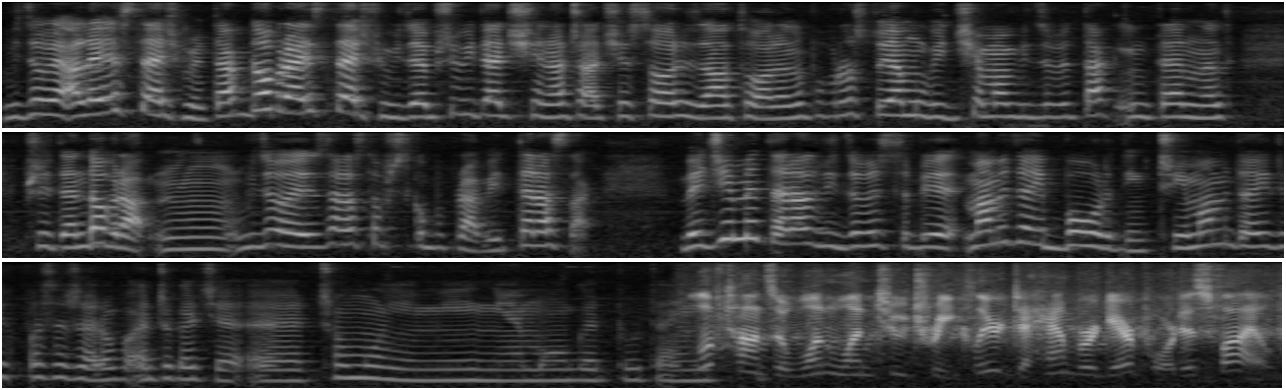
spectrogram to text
Widzowie, ale jesteśmy, tak? Dobra, jesteśmy. Widzowie, przywitajcie się na czacie, sorry za to, ale no po prostu ja mówię, dzisiaj mam widzowie tak internet przy ten. Dobra, mm, widzowie, zaraz to wszystko poprawię. Teraz tak, będziemy teraz widzowie sobie, mamy tutaj boarding, czyli mamy tutaj tych pasażerów, ale czekajcie, e, czemu mi nie mogę tutaj... Lufthansa 112 tree cleared to Hamburg Airport is filed.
